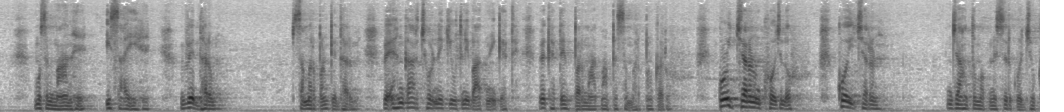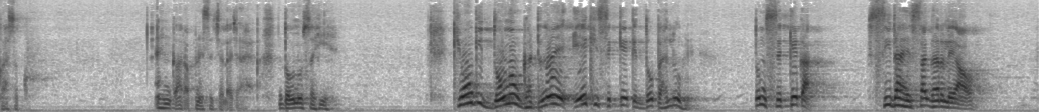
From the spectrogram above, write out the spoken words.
मुसलमान हैं, ईसाई हैं, वे धर्म समर्पण के धर्म वे अहंकार छोड़ने की उतनी बात नहीं कहते। वे कहते हैं, परमात्मा पे समर्पण करो। कोई चरण खोज लो। कोई चरण जहाँ तुम अपने सिर को झुका सको। अहंकार अपने से चला जाएगा। दोनों सही है। क्योंकि दोनों घटनाएँ एक ही सिक्के के दो पहलू हैं। तुम सिक्के का सीधा हिस्सा घर ले आओ।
